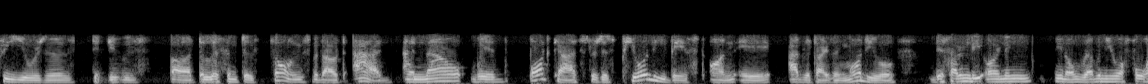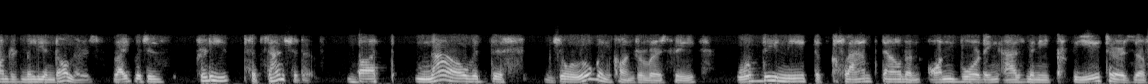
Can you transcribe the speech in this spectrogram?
three users to use uh, to listen to songs without ads. And now with podcasts, which is purely based on a advertising module, they're suddenly earning, you know, revenue of $400 million, right? Which is pretty substantive. But now with this Joe Rogan controversy, would they need to clamp down on onboarding as many creators of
